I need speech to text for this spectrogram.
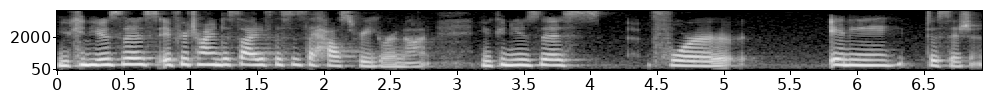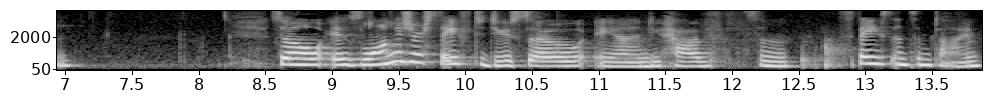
You can use this if you're trying to decide if this is the house for you or not. You can use this for any decision. So, as long as you're safe to do so and you have some space and some time,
